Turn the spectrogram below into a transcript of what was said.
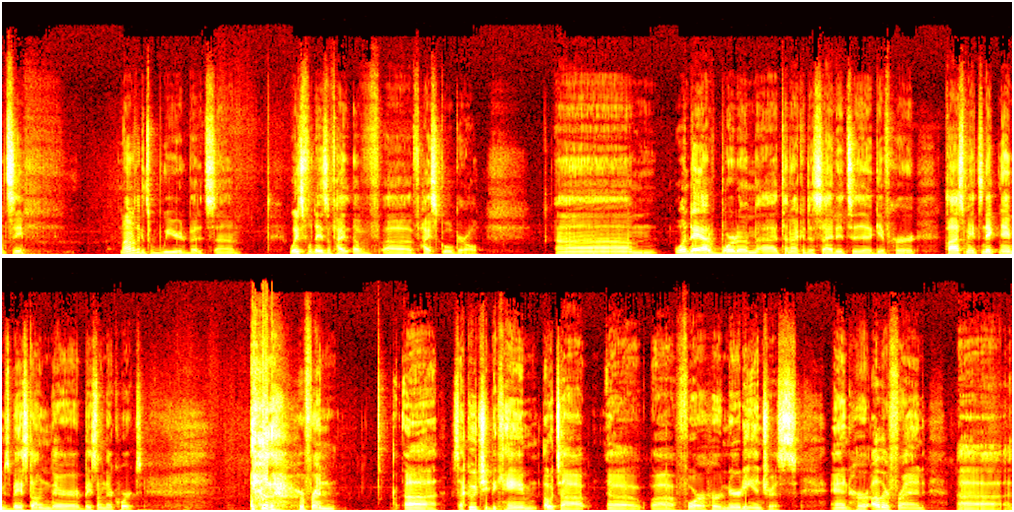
let's see. I don't think it's weird, but it's um, wasteful days of high of of high school girl. Um, one day out of boredom, uh, Tanaka decided to give her classmates nicknames based on their based on their quirks. her friend uh, Sakuchi became Ota uh, uh, for her nerdy interests, and her other friend uh,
